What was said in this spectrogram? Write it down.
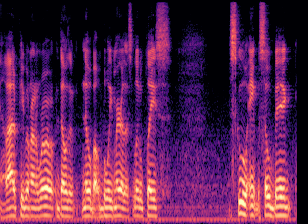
And a lot of people around the world doesn't know about Bowie, Maryland. It's a little place. The school ain't so big.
